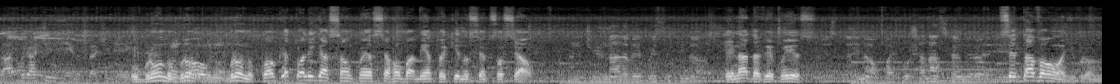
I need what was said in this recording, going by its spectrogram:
Da Piratininga, Piratininga. O Bruno, Bruno, Bruno, Bruno, qual que é a tua ligação com esse arrombamento aqui no Centro Social? Não tive nada a ver com isso aqui não. Tem nada a ver com isso? não, pode puxar nas câmeras aí. Você estava onde, Bruno?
